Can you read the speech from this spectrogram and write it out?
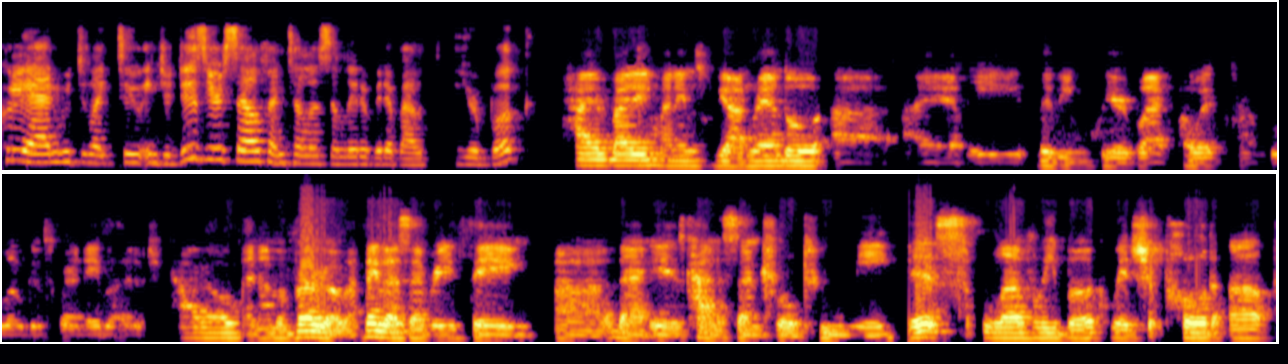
Julian, would you like to introduce yourself and tell us a little bit about your book? Hi, everybody. My name is Julian Randall. Uh, I am a living queer Black poet from the Logan Square neighborhood of Chicago, and I'm a Virgo. I think that's everything uh, that is kind of central to me. This lovely book, which pulled up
